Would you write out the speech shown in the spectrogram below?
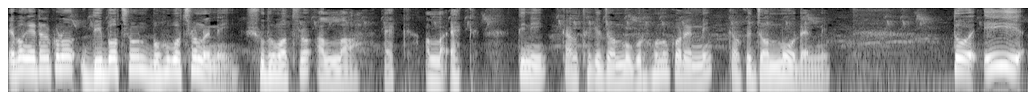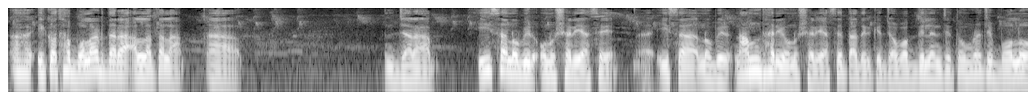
এবং এটার কোনো দ্বিবচন, বহুবচনও নেই। শুধুমাত্র আল্লাহ এক আল্লাহ এক। তিনি কারও থেকে জন্মগ্রহণও করেননি, কাউকে জন্মও দেননি। তো এই কথা বলার দ্বারা আল্লাহ তালা যারা ঈসা নবীর অনুসারী আছে ঈসা নবীর নামধারী অনুসারী আছে, তাদেরকে জবাব দিলেন যে, তোমরা যে বলো,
